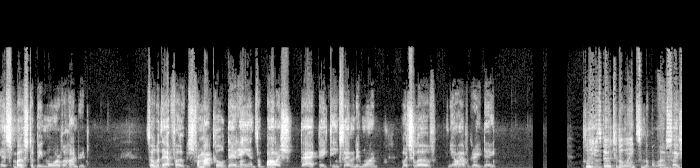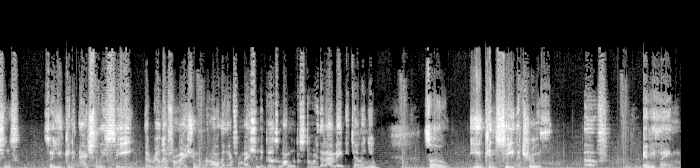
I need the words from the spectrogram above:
It's supposed to be more of a hundred. So with that, folks, from my cold dead hands, abolish the Act 1871. Much love, and y'all have a great day. Please go to the links in the below sections so you can actually see the real information and all the information that goes along with the story that I may be telling you. So you can see the truth of everything,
